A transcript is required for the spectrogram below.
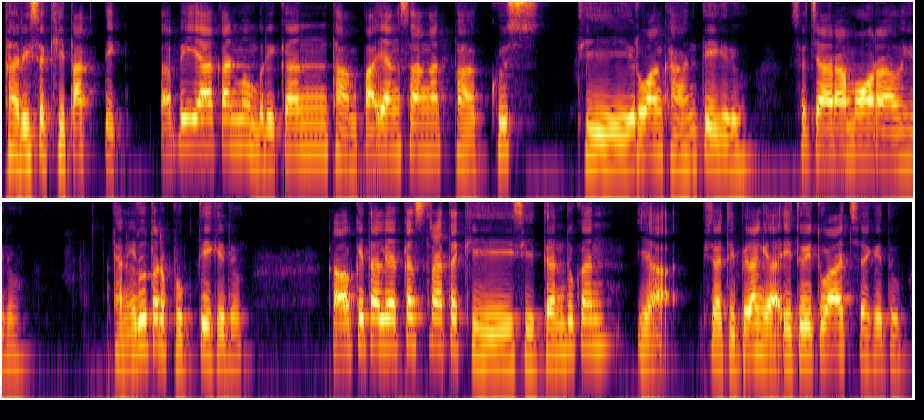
dari segi taktik, tapi ia akan memberikan dampak yang sangat bagus di ruang ganti gitu secara moral gitu. Dan itu terbukti gitu. Kalau kita lihat kan strategi Zidane itu kan ya bisa dibilang ya itu-itu aja gitu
